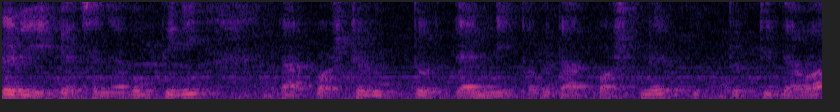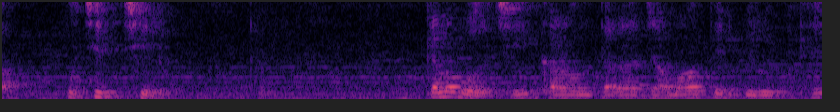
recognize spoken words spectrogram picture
এড়িয়ে গেছেন এবং তিনি তার প্রশ্নের উত্তর দেননি। তবে তার প্রশ্নের উত্তরটি দেওয়া উচিত ছিল। কেন বলছি? কারণ তারা জামাতের বিরুদ্ধে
